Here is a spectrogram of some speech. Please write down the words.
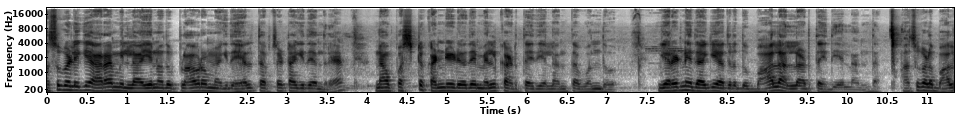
ಹಸುಗಳಿಗೆ ಆರಾಮಿಲ್ಲ, ಏನದು ಪ್ರಾಬ್ಲಮ್ ಆಗಿದೆ ಹೆಲ್ತ್ ಅಪ್ಸೆಟ್ ಆಗಿದೆ ಅಂದರೆ, ನಾವು ಫಸ್ಟ್ ಕಂಡುಹಿಡಿಯೋದೇ ಮೆಲ್ಕ್ ಆಡ್ತಾ ಇದೆಯಲ್ಲ ಅಂತ ಒಂದು ಎರಡನೇದಾಗಿ ಅದರದ್ದು ಬಾಲ ಅಲ್ಲಾಡ್ತಾ ಇದೆಯಲ್ಲ ಅಂತ. ಹಸುಗಳ ಬಾಲ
